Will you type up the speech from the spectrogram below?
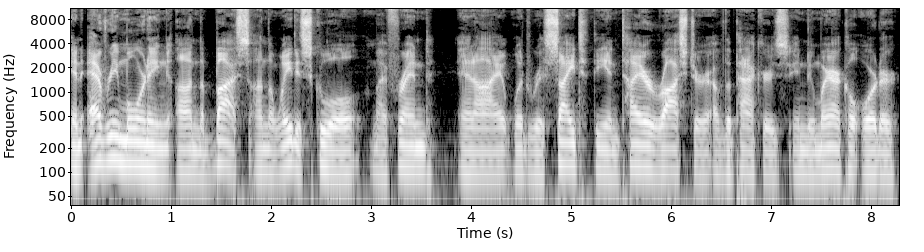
and every morning on the bus on the way to school, my friend and I would recite the entire roster of the Packers in numerical order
